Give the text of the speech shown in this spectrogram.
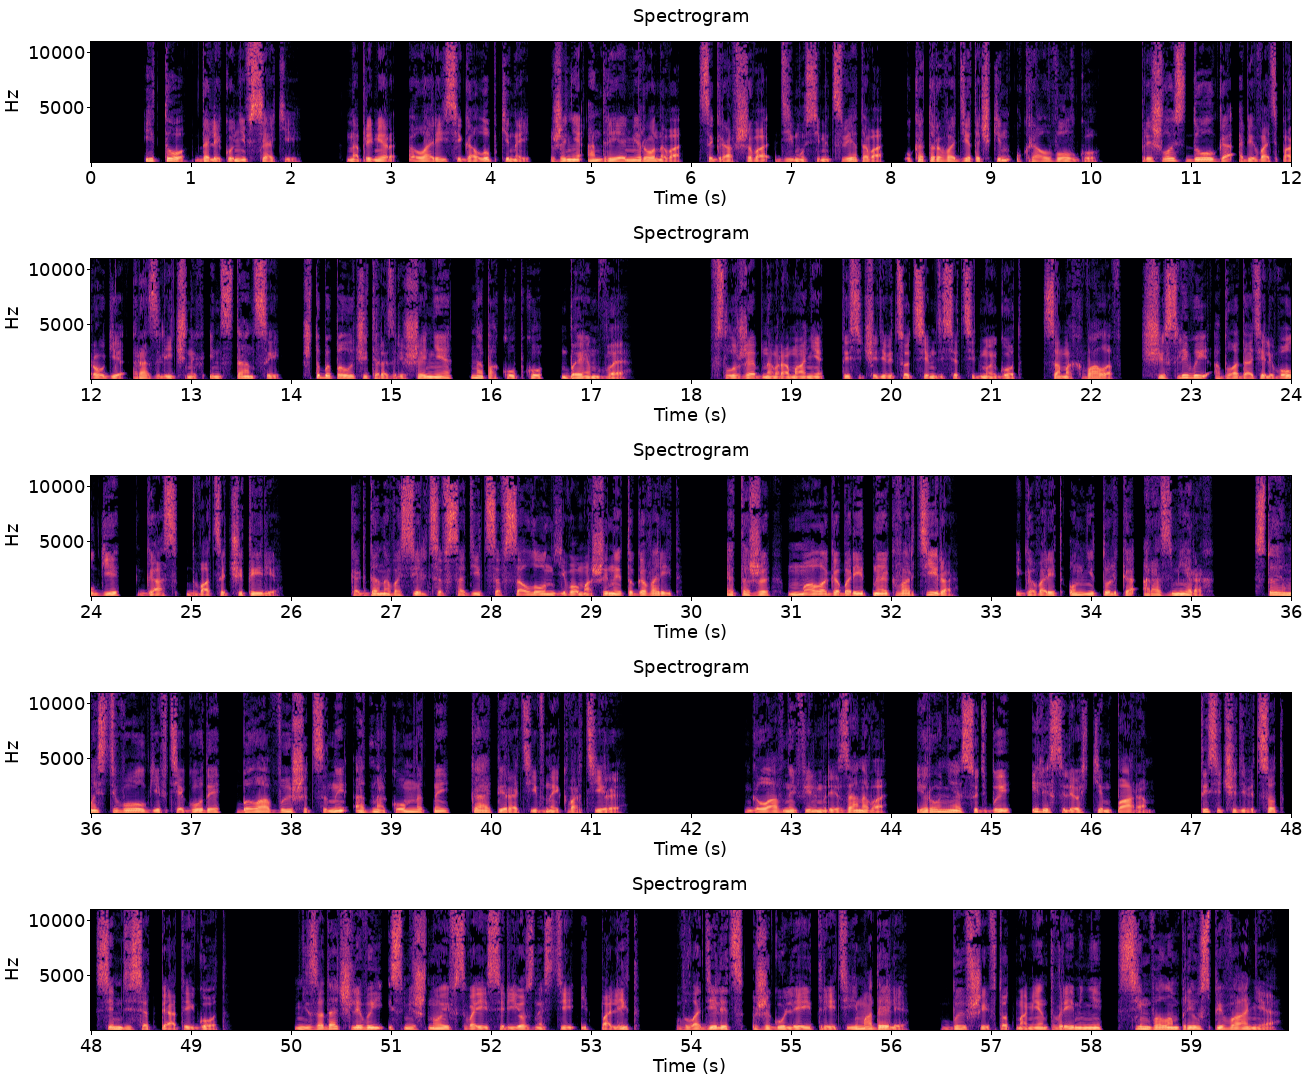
И то далеко не всякий. Например, Ларисе Голубкиной, жене Андрея Миронова, сыгравшего Диму Семицветова, у которого Деточкин украл «Волгу», пришлось долго обивать пороги различных инстанций, чтобы получить разрешение на покупку БМВ. В служебном романе 1977 год Самохвалов счастливый обладатель «Волги» ГАЗ-24. Когда Новосельцев садится в салон его машины, то говорит «Это же малогабаритная квартира!» И говорит он не только о размерах. Стоимость «Волги» в те годы была выше цены однокомнатной кооперативной квартиры. Главный фильм Рязанова «Ирония судьбы» или «С легким паром», 1975 год. Незадачливый и смешной в своей серьезности Ипполит, владелец «Жигулей» третьей модели, бывший в тот момент времени символом преуспевания.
